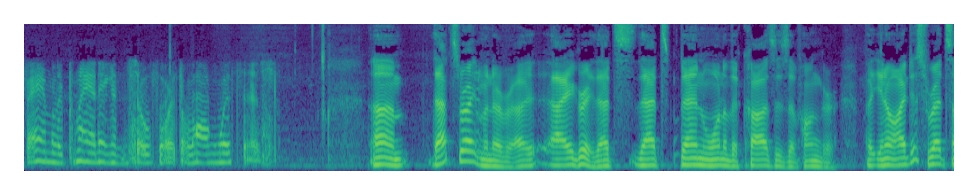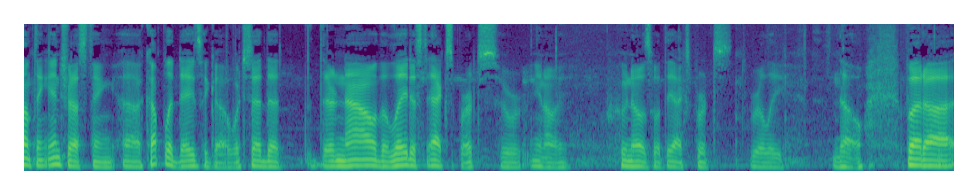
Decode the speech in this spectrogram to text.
family planning and so forth along with this. Um, that's right, Minerva. I, I, agree. That's that's been one of the causes of hunger. But you know, I just read something interesting uh, a couple of days ago, which said that they're now the latest experts who are, you know, who knows what the experts really know. But uh,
